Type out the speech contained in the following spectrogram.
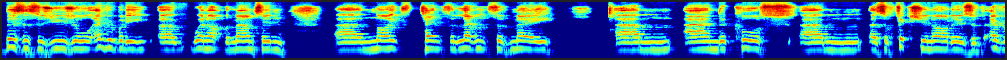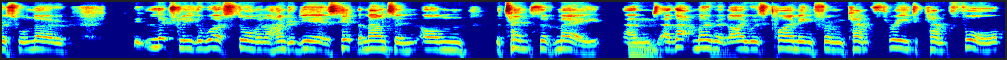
business as usual. Everybody uh, went up the mountain, uh, 9th, 10th, 11th of May. Um, and of course, um, as aficionados of Everest will know, literally the worst storm in 100 years hit the mountain on the 10th of May. And mm. at that moment, I was climbing from Camp Three to Camp Four,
